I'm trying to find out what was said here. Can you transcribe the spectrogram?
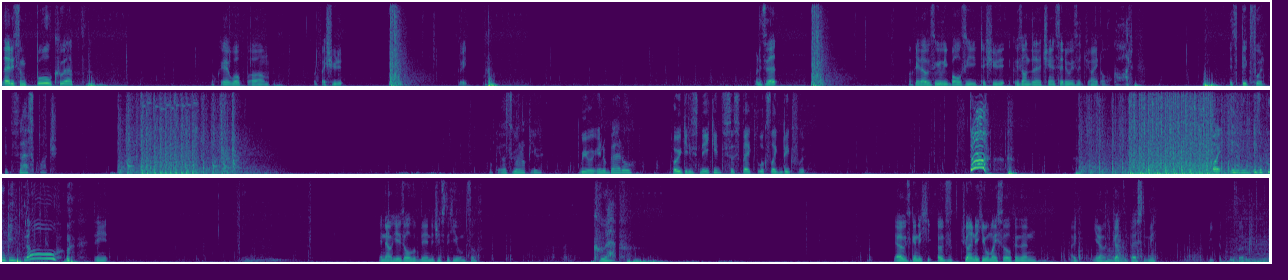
That is some bull crap. Okay, well, um, what if I shoot it? Great. what is that? Okay, that was really ballsy to shoot it, because on the chance that it was a giant. Oh god! It's Bigfoot! It's Sasquatch! Okay, let's go up here. We are in a battle. Target is naked. Suspect looks like Bigfoot. Ah! My aiming is a poopy. No! Dang it. And now he has all the bandages to heal himself. Crap. Yeah, I was gonna. He I was trying to heal myself, and then I, you know, he got the best of me. Beat the poop out of me.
